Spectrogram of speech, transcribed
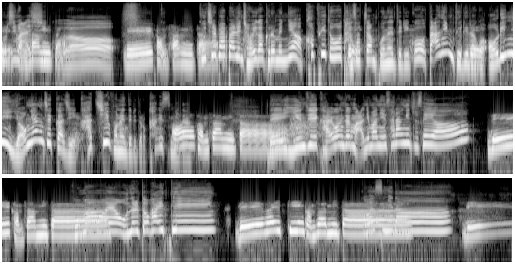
울지 감사합니다. 마시고요. 네, 감사합니다. 9788님, 저희가 그러면요, 커피도 네. 다섯 네. 잔 보내드리고, 따님 드리라고 네. 어린이 영양제까지 같이 보내드리도록 하겠습니다. 어, 감사합니다. 네, 이은지의 가요광장 많이 많이 사랑해주세요. 네, 감사합니다. 고마워요. 오늘 또 화이팅! 네, 화이팅! 감사합니다. 고맙습니다. 네.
